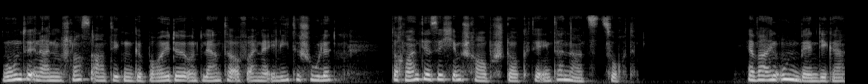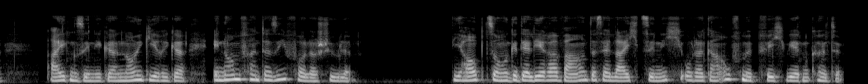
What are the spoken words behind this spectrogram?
wohnte in einem schlossartigen Gebäude und lernte auf einer Eliteschule, doch wandte er sich im Schraubstock der Internatszucht. Er war ein unbändiger, eigensinniger, neugieriger, enorm fantasievoller Schüler. Die Hauptsorge der Lehrer war, dass er leichtsinnig oder gar aufmüpfig werden könnte.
